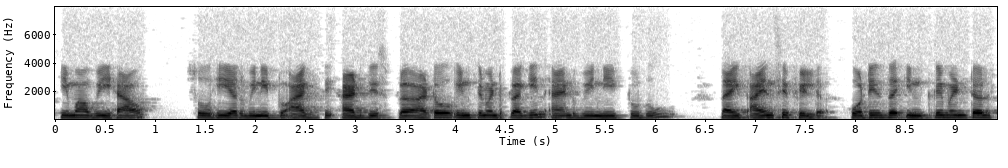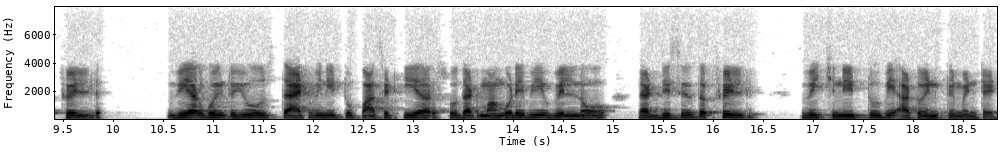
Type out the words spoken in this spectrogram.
schema we have. So here we need to add, the, add this auto increment plugin and we need to do like inc field. What is the incremental field we are going to use? That we need to pass it here so that mongodb will know that this is the field which need to be auto incremented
